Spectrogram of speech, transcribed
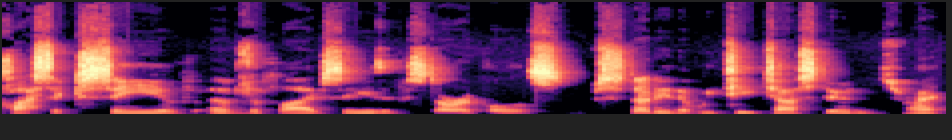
classic C of, of the five C's of historical study that we teach our students, right?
